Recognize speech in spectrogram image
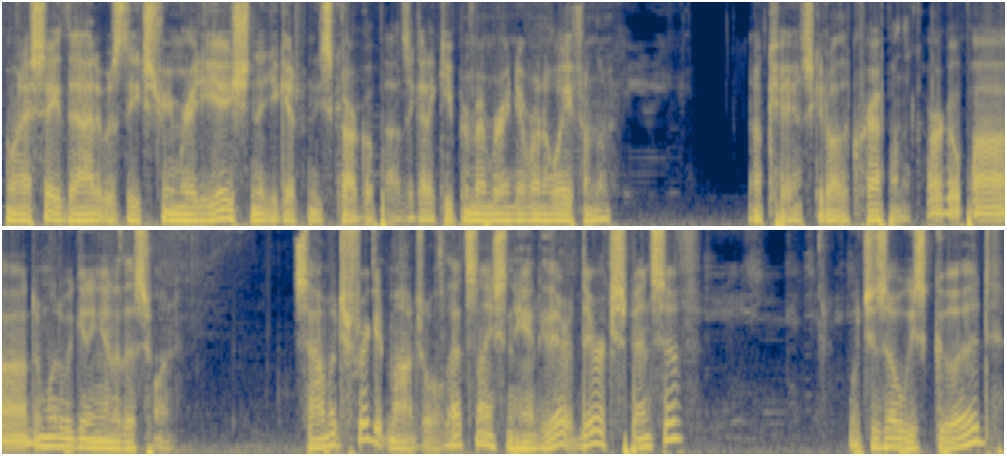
When I say that, it was the extreme radiation that you get from these cargo pods. I gotta keep remembering to run away from them. Okay, let's get all the crap on the cargo pod. And what are we getting out of this one? Salvage frigate module. That's nice and handy. They're, they're expensive, which is always good.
